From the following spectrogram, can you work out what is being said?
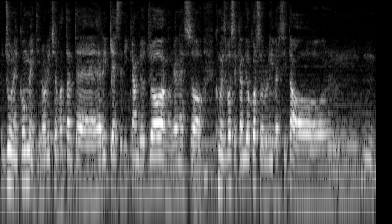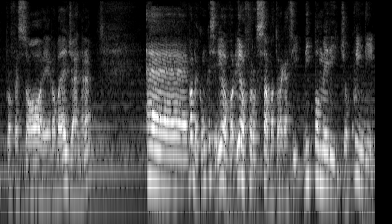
giù nei commenti non riceva tante richieste di cambio giorno, che ne so, come se fosse cambio corso all'università o un professore, roba del genere. Eh, vabbè, comunque sì, io lo, io lo, farò sabato, ragazzi, di pomeriggio. Quindi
